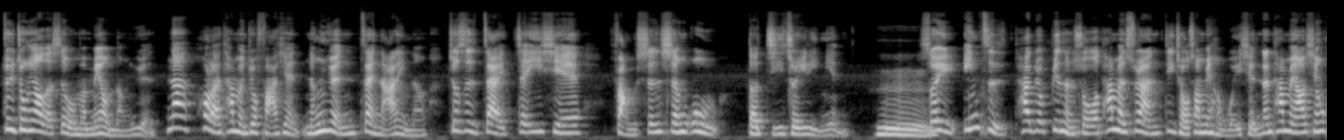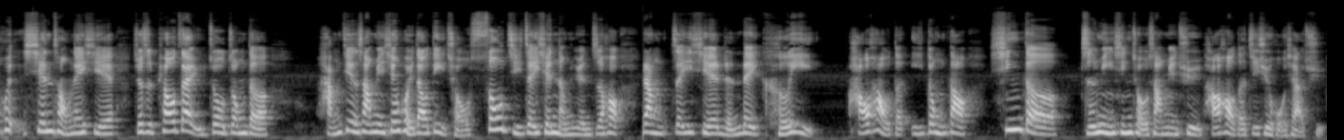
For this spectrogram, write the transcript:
最重要的是我们没有能源。那后来他们就发现，能源在哪里呢？就是在这一些仿生生物的脊椎里面。嗯，所以因此它就变成说，他们虽然地球上面很危险，但他们要先会先从那些就是飘在宇宙中的航舰上面先回到地球，收集这一些能源之后，让这一些人类可以。好好的移动到新的殖民星球上面去，好好的继续活下去。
